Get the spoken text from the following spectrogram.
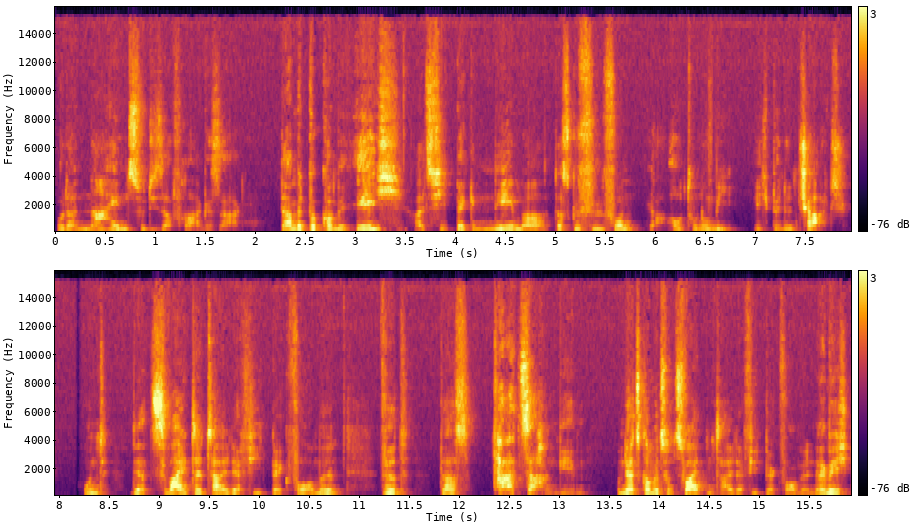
oder Nein zu dieser Frage sagen. Damit bekomme ich als Feedbacknehmer das Gefühl von ja, Autonomie. Ich bin in Charge. Und der zweite Teil der Feedback-Formel wird das Tatsachen geben. Und jetzt kommen wir zum zweiten Teil der Feedback-Formel, nämlich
